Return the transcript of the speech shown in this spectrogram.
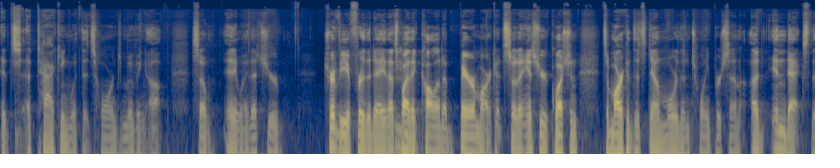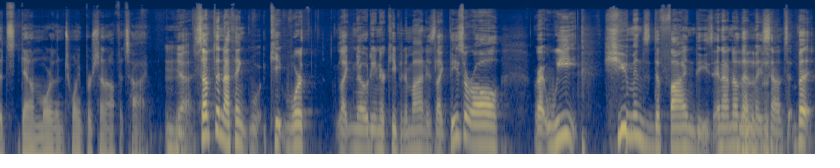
it's attacking with its horns moving up. So anyway, that's your trivia for the day. That's mm-hmm. why they call it a bear market. So to answer your question, it's a market that's down more than 20%, an index that's down more than 20% off its high. Mm-hmm. Yeah. Something I think keep worth like noting or keeping in mind is like these are all right. We humans define these and i know that may sound but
